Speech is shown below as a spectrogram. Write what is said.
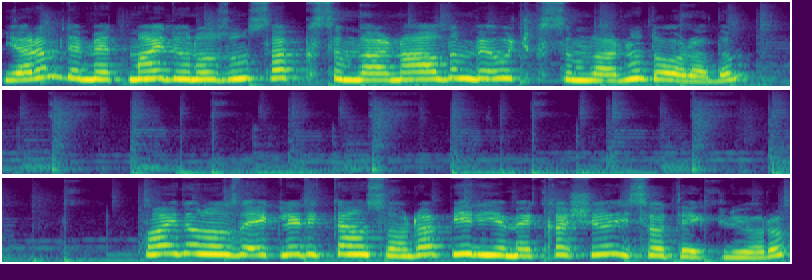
Yarım demet maydanozun sap kısımlarını aldım ve uç kısımlarını doğradım. Maydanozu da ekledikten sonra 1 yemek kaşığı isot ekliyorum.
